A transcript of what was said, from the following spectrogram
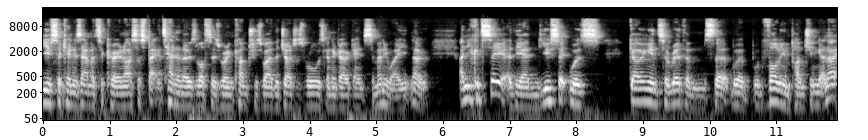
Usyk in his amateur career, and I suspect 10 of those losses were in countries where the judges were always going to go against him anyway. No, and you could see it at the end. Usyk was going into rhythms that were, were volume punching, and I,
